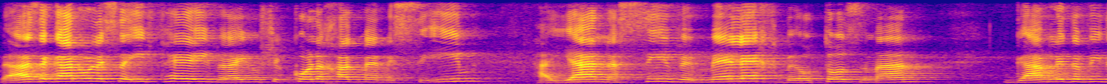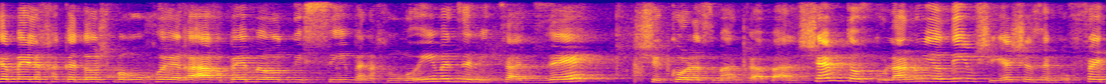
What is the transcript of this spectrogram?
ואז הגענו לסעיף ה' וראינו שכל אחד מהנשיאים היה נשיא ומלך באותו זמן. גם לדוד המלך הקדוש ברוך הוא הראה הרבה מאוד ניסים, ואנחנו רואים את זה מצד זה שכל הזמן. והבעל שם טוב, כולנו יודעים שיש איזה מופת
